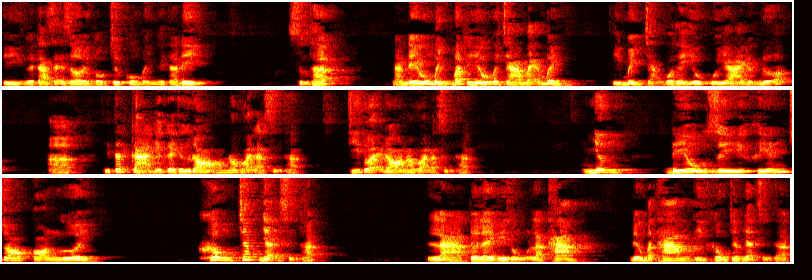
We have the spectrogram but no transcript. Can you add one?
thì người ta sẽ rời tổ chức của mình người ta đi. Sự thật là nếu mình bất hiếu với cha mẹ mình thì mình chẳng có thể yêu quý ai được nữa. À, thì tất cả những cái thứ đó nó gọi là sự thật. Trí tuệ đó nó gọi là sự thật nhưng điều gì khiến cho con người không chấp nhận sự thật là tôi lấy ví dụ là tham. Nếu mà tham thì không chấp nhận sự thật.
